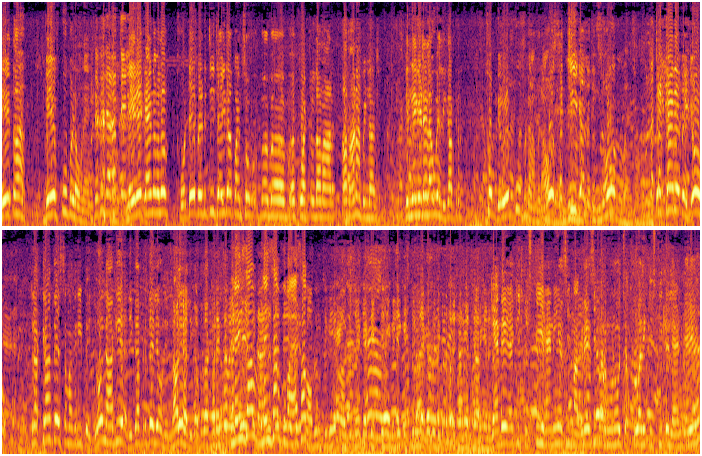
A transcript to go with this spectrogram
ਇਹ ਤਾਂ ਬੇਵਕੂਫ ਬਣਾਉਣਾ ਹੈ। ਮੇਰੇ ਕਹਿਣ ਦਾ ਮਤਲਬ ਤੁਹਾਡੇ ਪਿੰਡ 'ਚ ਹੀ ਚਾਹੀਦਾ 500 ਬ- ਬ- ਕੁਆਂਟਲ ਦਾ ਮਾਲ ਆ ਬਾਹਰਾਂ ਪਿੰਡਾਂ 'ਚ। ਕਿੰਨੇ ਕਿਹੜੇ ਲਾਊ ਹੈਲੀਕਾਪਟਰ ਸੋ ਬੇਵਕੂਫ ਨਾ ਬਣਾਓ ਸੱਚੀ ਗੱਲ ਦੱਸੋ। ਟਰੱਕਾਂ ਦੇ ਭੇਜੋ। ਟਰੱਕਾਂ ਤੇ ਸਮਗਰੀ ਭੇਜੋ ਨਾ ਕਿ ਹੈਲੀਕਾਪਟਰ ਤੇ ਲਿਆਉਂਦੇ ਨਾਲੇ ਹੈਲੀਕਾਪਟਰ ਦਾ ਖਰਚਾ। ਵੜਿੰਗ ਸਾਹਿਬ ਵੜਿੰਗ ਸਾਹਿਬ ਗੁਬਾਇਆ ਸਾਹਿਬ। ਪ੍ਰੋਬਲਮ ਸੀਗੀ ਕਿਸੇ ਕਿ ਕਿਸ਼ਤੀ ਨਹੀਂ ਮਿਲੀ ਕਿਸ਼ਤੀ ਨੂੰ ਲੈ ਕੇ ਕੋਈ ਦਿੱਕਤ ਪਰੇਸ਼ਾਨੀਆਂ ਇੱਥੇ ਆ ਰਹੀਆਂ ਨੇ। ਕਹਿੰਦੇ ਆ ਕਿ ਕਿਸ਼ਤੀ ਹੈ ਨਹੀਂ ਅਸੀਂ ਮੰਗ ਰਹੇ ਸੀ ਪਰ ਹੁਣ ਉਹ ਚੱਕੂ ਵਾਲੀ ਕਿਸ਼ਤੀ ਤੇ ਲੈਣ ਗਏ ਆ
